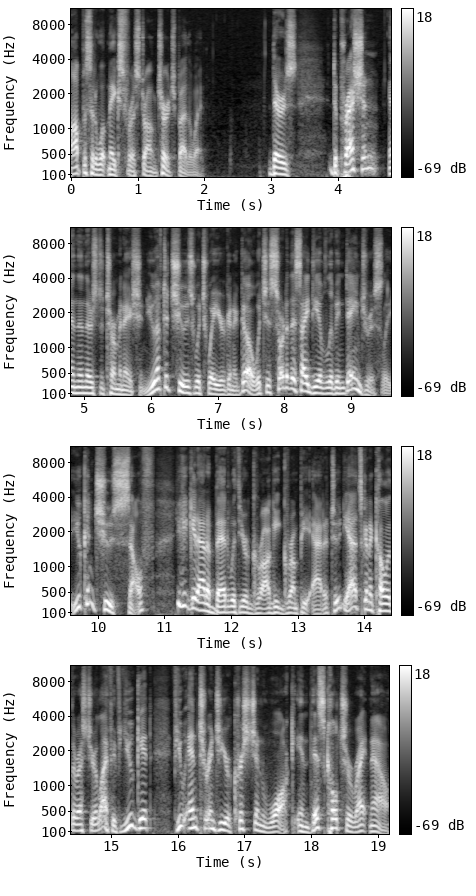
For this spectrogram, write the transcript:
opposite of what makes for a strong church, by the way. There's depression and then there's determination. You have to choose which way you're going to go, which is sort of this idea of living dangerously. You can choose self. You could get out of bed with your groggy, grumpy attitude. Yeah, it's going to color the rest of your life. If you get if you enter into your Christian walk in this culture right now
